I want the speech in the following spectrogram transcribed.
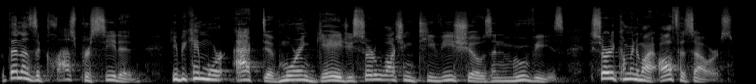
But then as the class proceeded, he became more active, more engaged. He started watching TV shows and movies. He started coming to my office hours.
